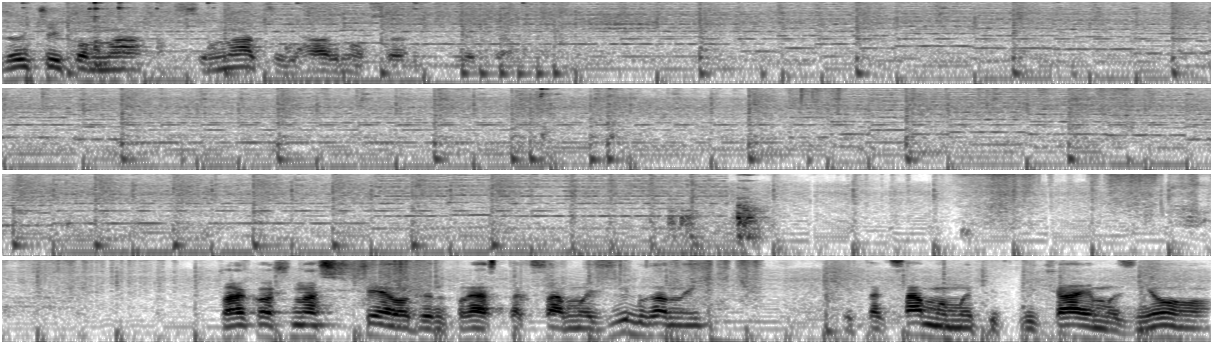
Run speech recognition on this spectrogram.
Ключиком на 17 гарно все витягнемо. Також у нас ще один прес так само зібраний. І так само ми підключаємо з нього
